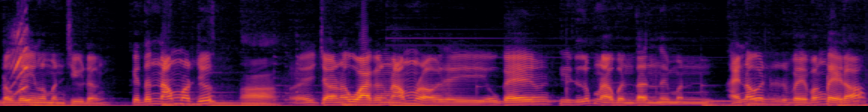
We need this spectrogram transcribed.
Đầu tiên là mình chịu đựng cái tính nóng đó trước. À. Để cho nó qua cơn nóng rồi thì ok. Khi lúc nào bình tĩnh thì mình hãy nói về vấn đề đó.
